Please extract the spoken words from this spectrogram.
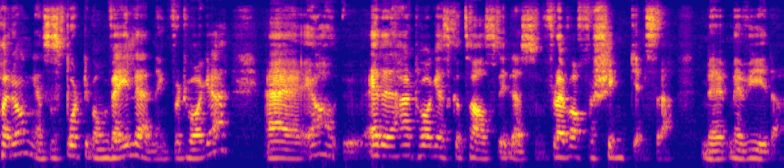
perrongen så spurte jeg om veiledning for toget. Eh, ja, er det det her toget skal ta oss videre? For det var forsinkelse med, med Vy. da.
